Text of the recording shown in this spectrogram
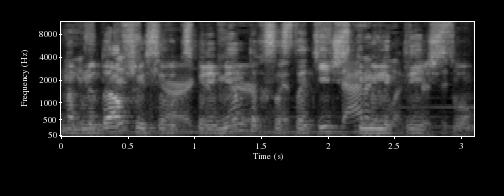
наблюдавшийся в экспериментах со статическим электричеством.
